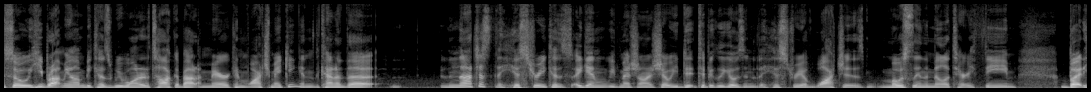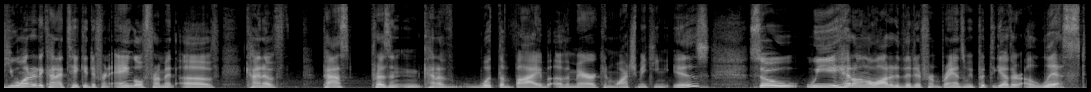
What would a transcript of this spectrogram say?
so he brought me on because we wanted to talk about American watchmaking and kind of the not just the history, because again we've mentioned on a show he di- typically goes into the history of watches, mostly in the military theme, but he wanted to kind of take a different angle from it of kind of past present and kind of what the vibe of American watchmaking is. So we hit on a lot of the different brands. And We put together a list,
